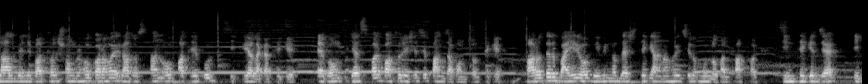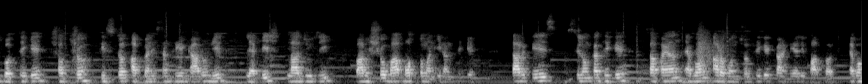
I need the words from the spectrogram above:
লাল বেলে পাথর সংগ্রহ করা হয় রাজস্থান ও ফাতেহপুর সিক্রি এলাকা থেকে এবং জেসপার পাথর এসেছে পাঞ্জাব অঞ্চল থেকে। ভারতের বাইরেও বিভিন্ন দেশ থেকে আনা হয়েছিল মূল্যবান পাথর। চীন থেকে জ্যাট তিব্বত থেকে স্বচ্ছ ক্রিস্টাল আফগানিস্তান থেকে গারো ল্যাপিস লাজুজি, পারস্য বা বর্তমান ইরান থেকে। টার্কিস শ্রীলঙ্কা থেকে, সাফায়ান এবং আরব অঞ্চল থেকে কার্নিয়ালি পাথর এবং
